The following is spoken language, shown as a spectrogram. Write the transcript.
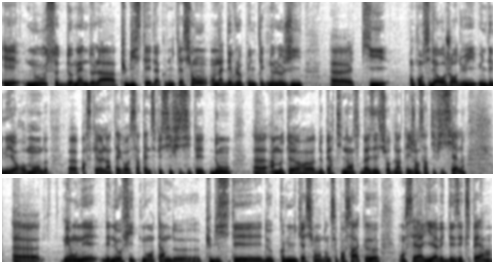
Et nous, ce domaine de la publicité, de la communication, on a développé une technologie qui on considère aujourd'hui une des meilleures au monde euh, parce qu'elle intègre certaines spécificités, dont euh, un moteur euh, de pertinence basé sur de l'intelligence artificielle. mais on est des néophytes nous en termes de publicité et de communication. Donc c'est pour ça que on s'est allié avec des experts.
